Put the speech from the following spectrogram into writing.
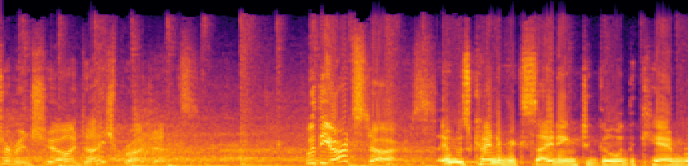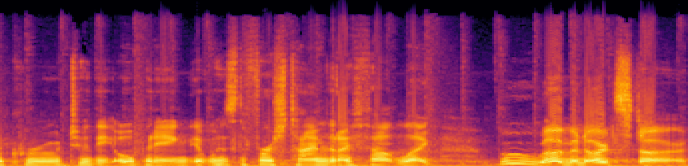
Jim Isermann show at Deitch Projects with the Art Stars. It was kind of exciting to go with the camera crew to the opening. It was the first time that I felt like, ooh, I'm an art star.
